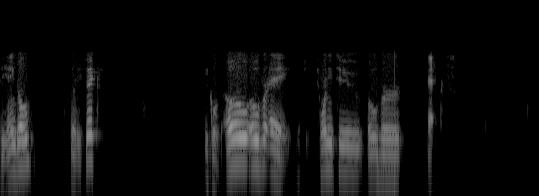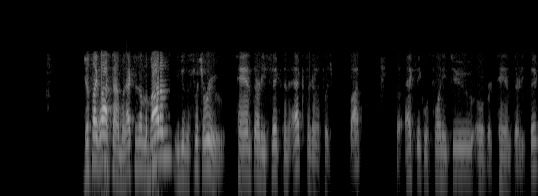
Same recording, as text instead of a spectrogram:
The angle 36. Equals O over A, which is 22 over X. Just like last time, when X is on the bottom, you do the switcheroo. Tan 36 and X are going to switch spots. So X equals 22 over tan 36.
